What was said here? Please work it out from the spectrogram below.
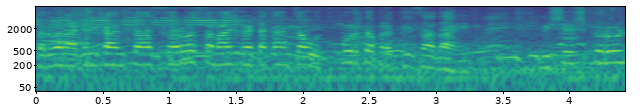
सर्व नागरिकांचा सर्व समाज घटकांचा उत्स्फूर्त प्रतिसाद आहे. विशेष करून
